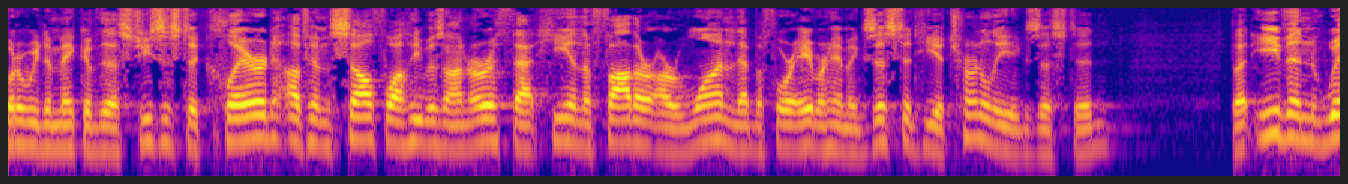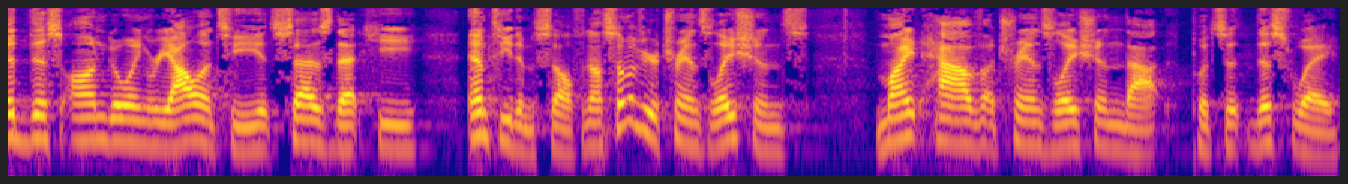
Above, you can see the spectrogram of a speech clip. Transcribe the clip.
What are we to make of this? Jesus declared of himself while he was on earth that he and the Father are one, and that before Abraham existed, he eternally existed. But even with this ongoing reality, it says that he emptied himself. Now, some of your translations might have a translation that puts it this way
